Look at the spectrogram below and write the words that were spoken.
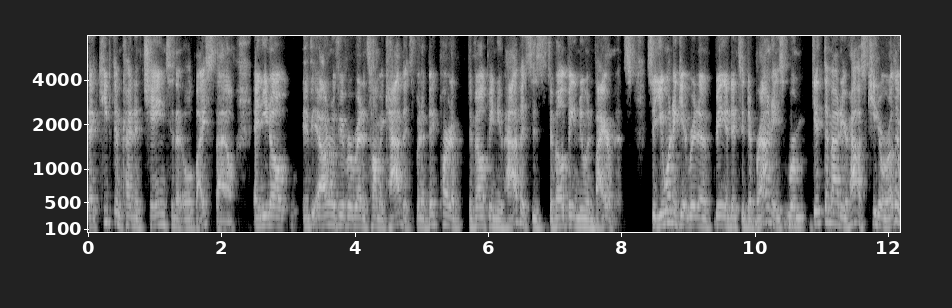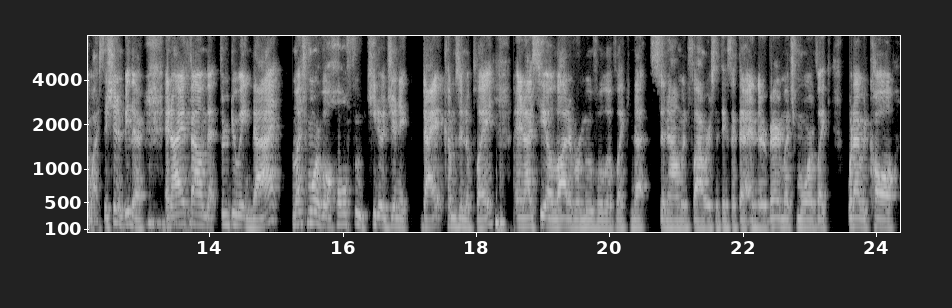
that keep them kind of chained to that old lifestyle. And you know, if I don't know if you've ever read Atomic Habits, but a big part of developing new habits is developing new environments. So you want to get rid of being addicted to brownies, or get them out of your house, keto or otherwise. They shouldn't be there. Mm-hmm. And I found that through doing that, much more of a whole food ketogenic diet comes into play mm-hmm. and i see a lot of removal of like nuts and almond flours and things like that and they're very much more of like what i would call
